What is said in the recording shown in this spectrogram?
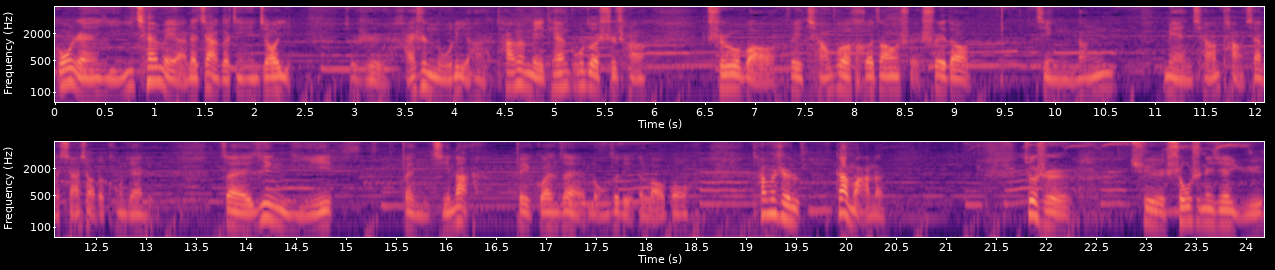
工人以一千美元的价格进行交易，就是还是奴隶哈。他们每天工作时长，吃不饱，被强迫喝脏水，睡到仅能勉强躺下的狭小的空间里。在印尼本吉纳被关在笼子里的劳工。他们是干嘛呢？就是去收拾那些鱼。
